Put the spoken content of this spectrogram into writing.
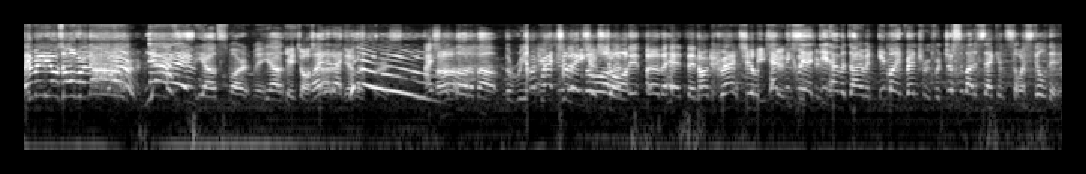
the video's over. No! Yes. He outsmarted me. He out- Okay, Josh Why got did I it, kill yeah. him first? I should have Uh, thought about the real. Congratulations, Josh. A bit further ahead than Congratulations. Technically, I did have a diamond in my inventory for just about a second, so I still did it.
